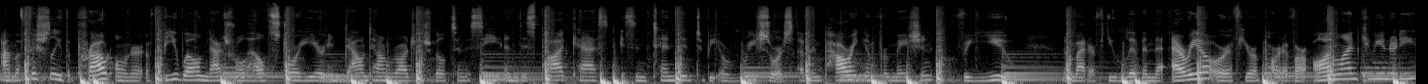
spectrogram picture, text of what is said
I'm officially the proud owner of B Well Natural Health Store here in downtown Rogersville, Tennessee, and this podcast is intended to be a resource of empowering information for you, no matter if you live in the area or if you're a part of our online community,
